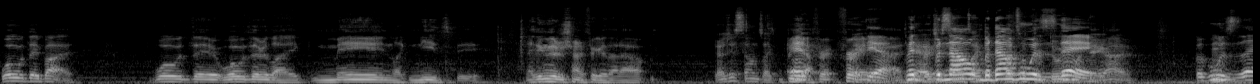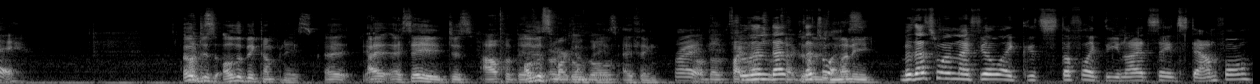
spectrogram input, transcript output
what would they buy? What would their what would their like main like needs be? I think they're just trying to figure that out. that just sounds like But yeah, And- for for yeah, AI. but- it but now- like but now that's who what is they're doing with they? AI. but who Hmm? is they Oh, just all the big companies. Uh, Yeah. I, I say just Alphabet, all the or smart Google, companies. I think right all the so financial then that tech that's there's what money. But that's when I feel like it's stuff like the United States downfall.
